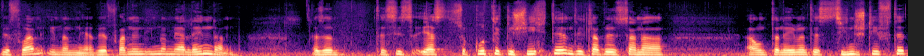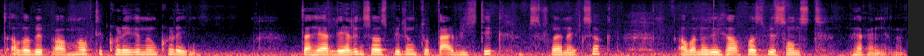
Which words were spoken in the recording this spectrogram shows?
Wir fahren immer mehr. Wir fahren in immer mehr Ländern. Also das ist erst so gute Geschichte und ich glaube, wir sind ein ein Unternehmen, das Sinn stiftet, aber wir brauchen auch die Kolleginnen und Kollegen. Daher Lehrlingsausbildung total wichtig, ich habe es vorher nicht gesagt, aber natürlich auch, was wir sonst hereinnehmen.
